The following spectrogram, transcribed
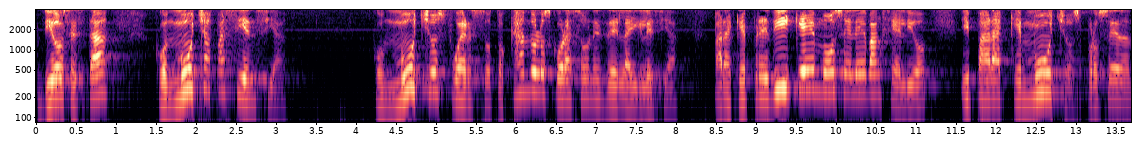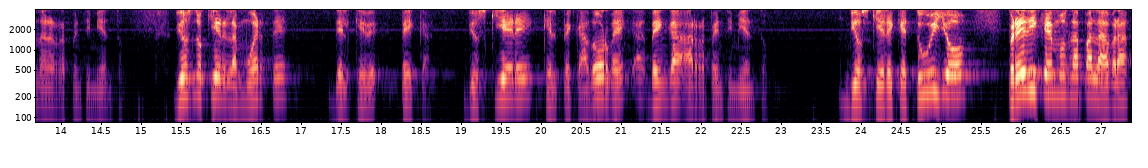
Dios está con mucha paciencia, con mucho esfuerzo, tocando los corazones de la iglesia para que prediquemos el Evangelio y para que muchos procedan al arrepentimiento. Dios no quiere la muerte del que peca. Dios quiere que el pecador venga, a arrepentimiento. Dios quiere que tú y yo prediquemos la palabra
